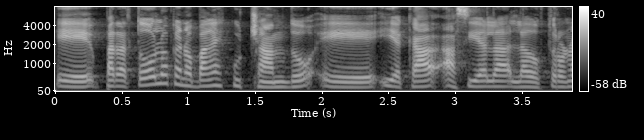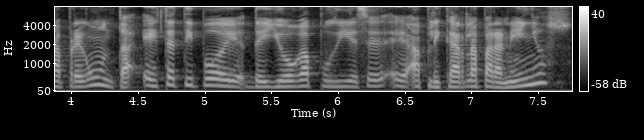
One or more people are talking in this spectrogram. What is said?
eh, para todos los que nos van escuchando, eh, y acá hacía la, doctora una pregunta, ¿este tipo de, yoga pudiese eh, aplicarla para niños?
